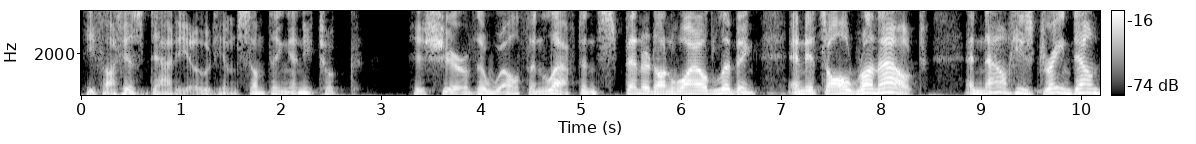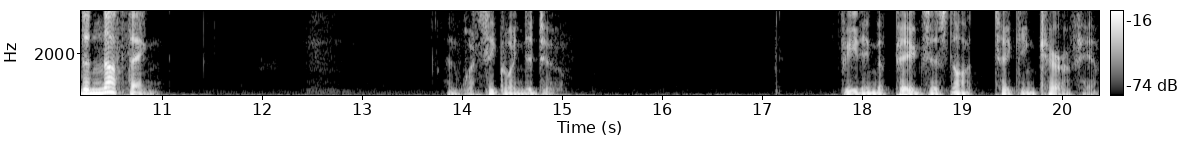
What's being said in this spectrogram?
He thought his daddy owed him something, and he took his share of the wealth and left and spent it on wild living, and it's all run out, and now he's drained down to nothing. And what's he going to do? Feeding the pigs is not taking care of him.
